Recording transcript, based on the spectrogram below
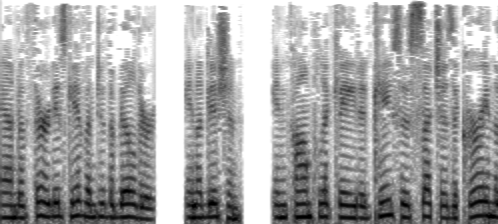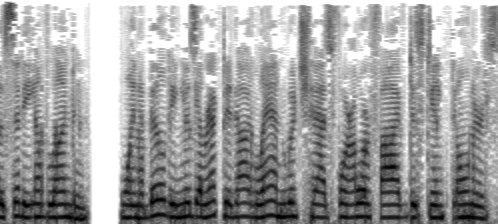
and a third is given to the builder. In addition, in complicated cases such as occur in the city of London, when a building is erected on land which has four or five distinct owners,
